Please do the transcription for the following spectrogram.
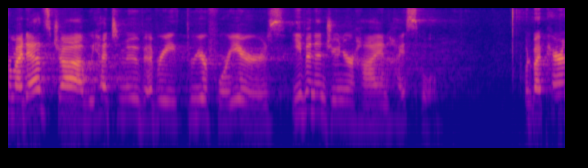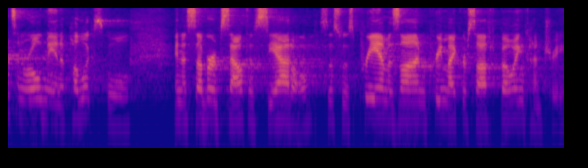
For my dad's job, we had to move every three or four years, even in junior high and high school. When my parents enrolled me in a public school in a suburb south of Seattle, so this was pre Amazon, pre Microsoft, Boeing country,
